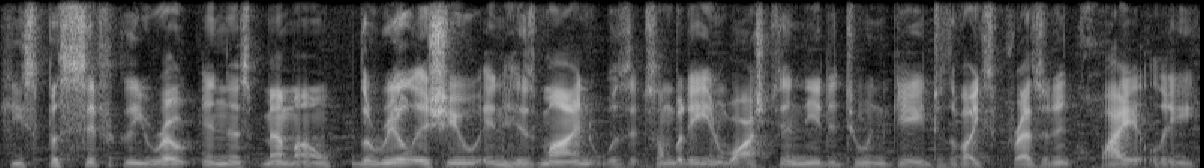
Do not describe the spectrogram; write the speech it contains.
he specifically wrote in this memo the real issue in his mind was that somebody in Washington needed to engage the vice president quietly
